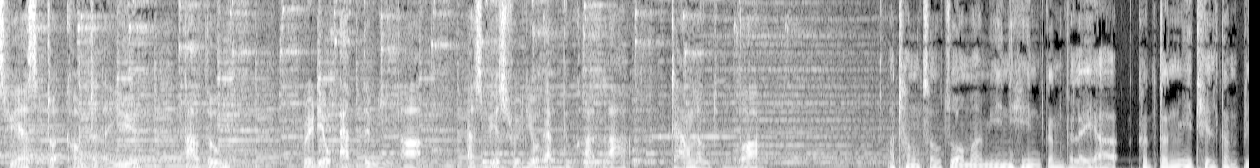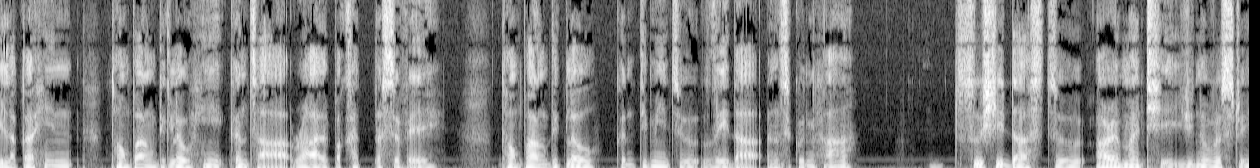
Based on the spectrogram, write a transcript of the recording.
sbs.com.au ตาวตุง radio app ตมีอะ SBS radio app ดูขาดละ download ตัวอาทังเจ้าจัวมามีนหินกันเวลยกันตันมีทิลตัมปีลักหินทองปังดิกเลวฮีกันจ่ารายประคัดอสเวทองปังดิกเลวกันติมีจูเจดาอันสกุลหา sushi das chu RMIT University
